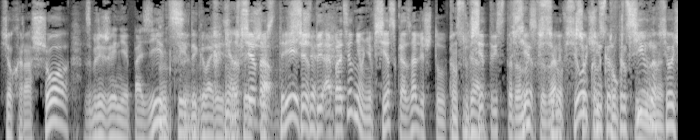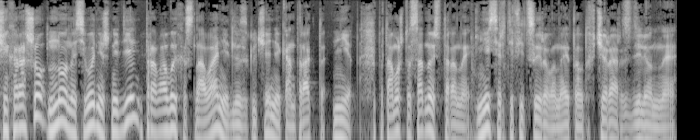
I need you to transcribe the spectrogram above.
все хорошо, сближение позиций, договорились Нет, о ну, все, да, встрече. Все, ты обратил внимание, все сказали, что конструк... да. все три стороны все, сказали, все, все очень конструктивно, все очень хорошо, но на сегодняшний день правовых оснований для заключения контракта нет. Потому что, с одной стороны, не сертифицирована это вот вчера разделенная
